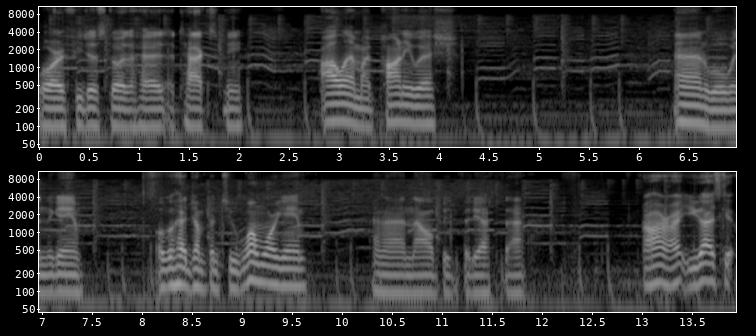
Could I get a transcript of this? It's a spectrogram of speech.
Or if he just goes ahead, attacks me. I'll land my Pawnee Wish. And we'll win the game. We'll go ahead jump into one more game. And then that'll be the video after that. Alright, you guys get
